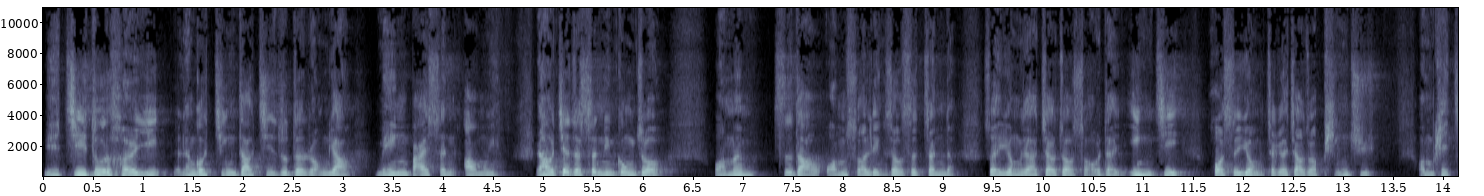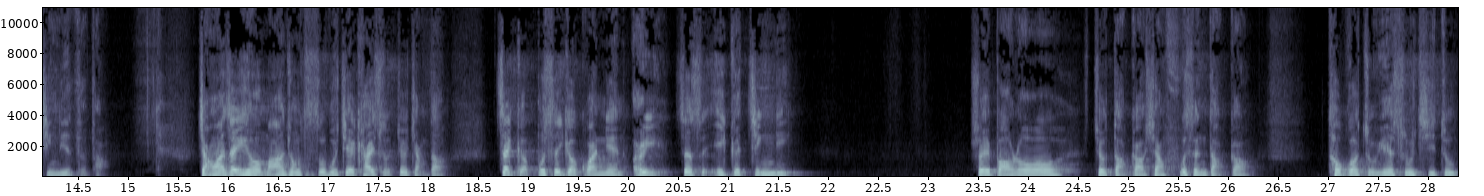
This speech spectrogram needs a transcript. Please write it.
与基督的合一，能够进到基督的荣耀，明白神奥秘，然后借着圣灵工作，我们知道我们所领受是真的，所以用要叫做所谓的印记，或是用这个叫做凭据，我们可以经历得到。讲完这以后，马上从十五节开始就讲到，这个不是一个观念而已，这是一个经历。所以保罗就祷告，向父神祷告，透过主耶稣基督，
